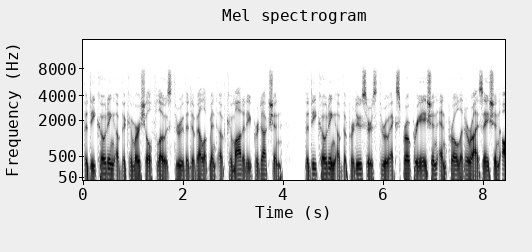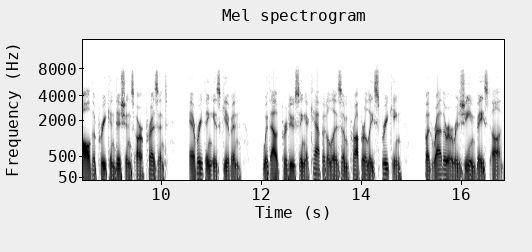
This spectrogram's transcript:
the decoding of the commercial flows through the development of commodity production, the decoding of the producers through expropriation and proletarization all the preconditions are present, everything is given, without producing a capitalism properly speaking, but rather a regime based on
